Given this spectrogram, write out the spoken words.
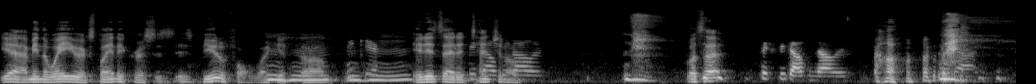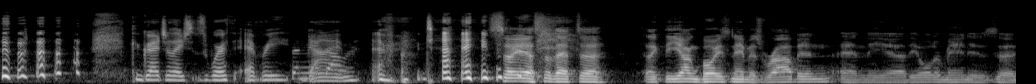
yeah, I mean the way you explained it, Chris, is, is beautiful. Like Mm-hmm. it, um, thank you. it is that Sixty thousand intentional. dollars. What's that? Sixty thousand dollars. Congratulations, worth every Send me a dime. Every dime. so yeah, so that uh, like the young boy's name is Robin, and the uh, the older man is uh,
